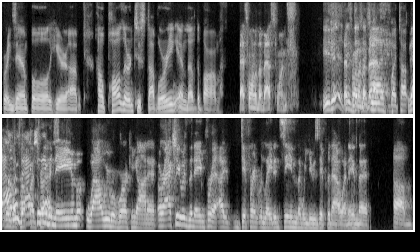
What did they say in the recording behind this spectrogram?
for example, here, um, how Paul learned to stop worrying and love the bomb. That's one of the best ones. It is. That's one of the actually best. My top, one That of my was top five actually the name while we were working on it, or actually, it was the name for a, a different related scene, and then we used it for that one in the um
